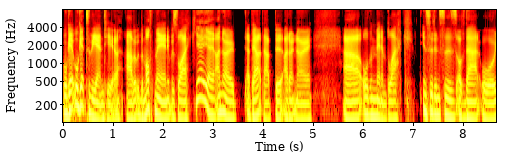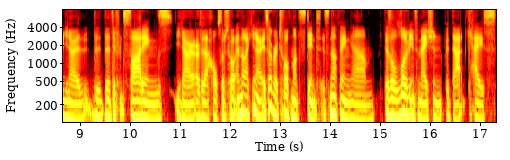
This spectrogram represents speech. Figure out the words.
we'll get we'll get to the end here. Uh, but with the Mothman, it was like, yeah, yeah, I know about that, but I don't know uh, all the Men in Black incidences of that or you know the the different sightings you know over that whole sort of 12 and like you know it's over a 12 month stint it's nothing um there's a lot of information with that case,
